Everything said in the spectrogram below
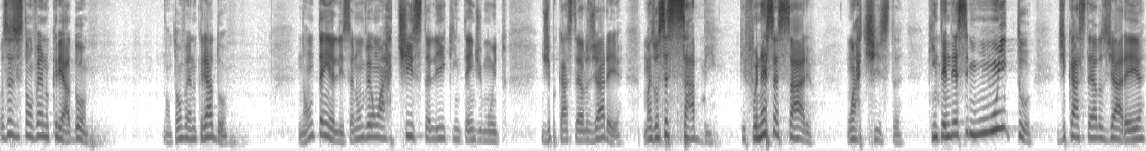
Vocês estão vendo o Criador? Não estão vendo o Criador. Não tem ali, você não vê um artista ali que entende muito de castelos de areia. Mas você sabe que foi necessário um artista que entendesse muito de castelos de areia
